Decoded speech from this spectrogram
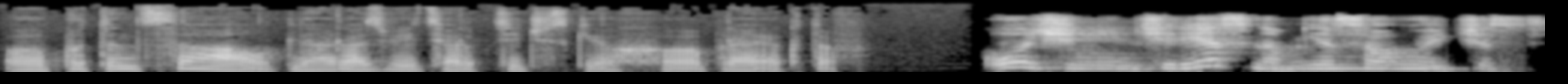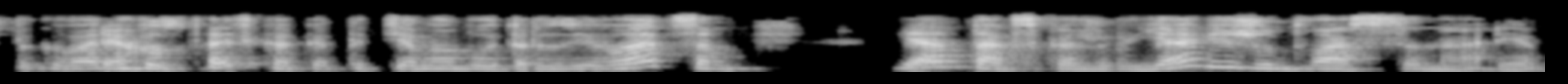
э, потенциал для развития арктических э, проектов? Очень интересно, мне самой, честно говоря, узнать, как эта тема будет развиваться. Я так скажу, я вижу два сценария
